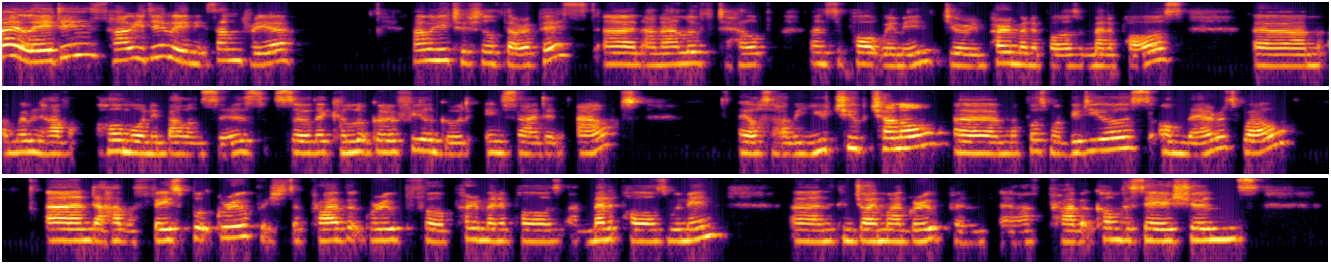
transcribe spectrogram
Hi ladies, how are you doing? It's Andrea. I'm a nutritional therapist and, and I love to help and support women during perimenopause and menopause. Um, and women have hormone imbalances so they can look good and feel good inside and out. I also have a YouTube channel. Um, I post my videos on there as well. And I have a Facebook group, which is a private group for perimenopause and menopause women. And you can join my group and, and have private conversations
